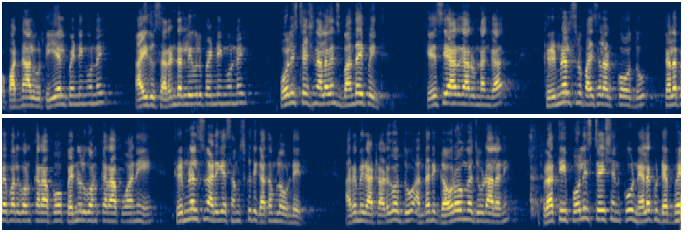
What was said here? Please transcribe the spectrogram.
ఓ పద్నాలుగు టీఏలు పెండింగ్ ఉన్నాయి ఐదు సరెండర్ లీవులు పెండింగ్ ఉన్నాయి పోలీస్ స్టేషన్ అలవెన్స్ బంద్ అయిపోయింది. కేసీఆర్ గారు ఉండగా క్రిమినల్స్ను పైసలు అడుక్కోవద్దు తెల్ల పేపర్లు కొనుక్కరాపో పెన్నులు కొనుక్కరాపో అని క్రిమినల్స్ను అడిగే సంస్కృతి గతంలో ఉండేది. అరే మీరు అట్లా అడగొద్దు అందరినీ గౌరవంగా చూడాలని ప్రతి పోలీస్ స్టేషన్కు నెలకు డెబ్బై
